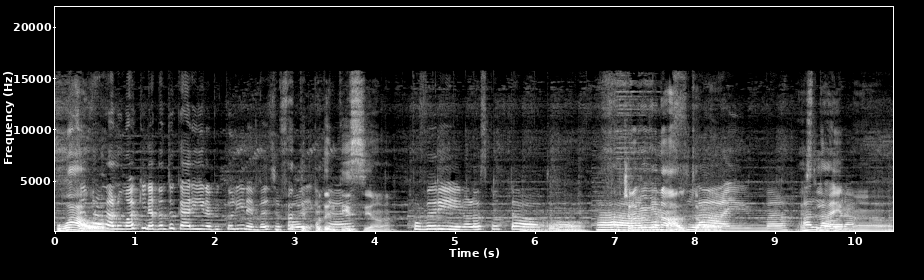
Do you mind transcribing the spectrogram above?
Wow! Sembra una lumachina tanto carina, piccolina, invece Infatti poi... è potentissima. eh, poverino, l'ha scottato. No. Ah, Ah, ce n'avevo un altro. Slime. È allora, slime.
